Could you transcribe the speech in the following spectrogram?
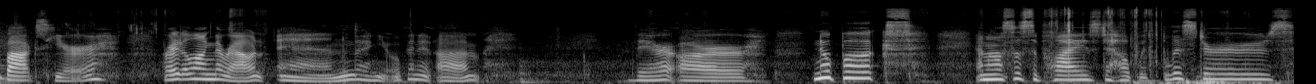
Box here right along the route and when you open it up there are notebooks and also supplies to help with blisters.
